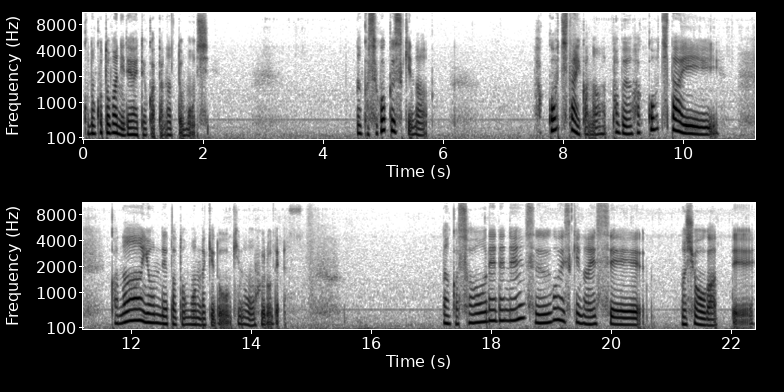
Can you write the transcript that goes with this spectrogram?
この言葉に出会えてよかったなって思うしなんかすごく好きな発酵地帯かな？多分発酵地帯かな？読んでたと思うんだけど昨日お風呂で。なんかそれでねすごい好きなエッセイの章があって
